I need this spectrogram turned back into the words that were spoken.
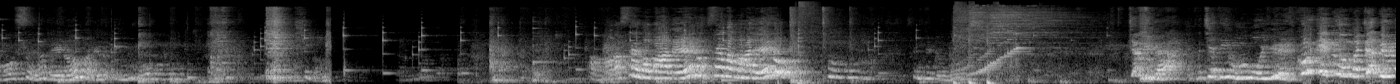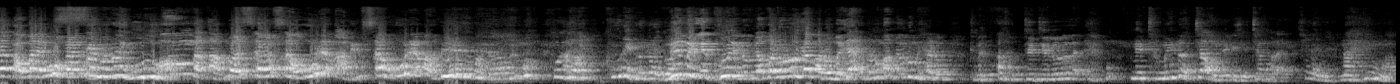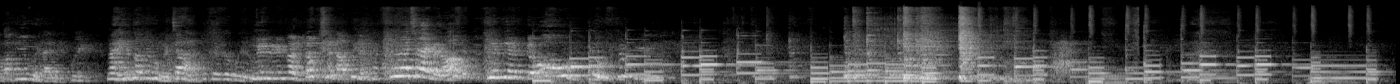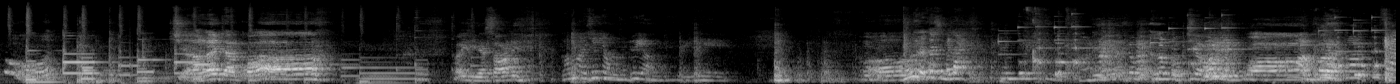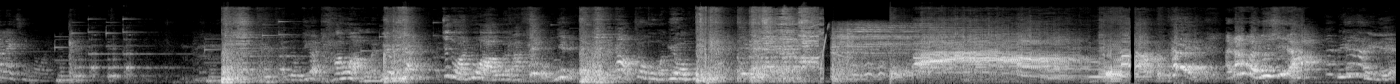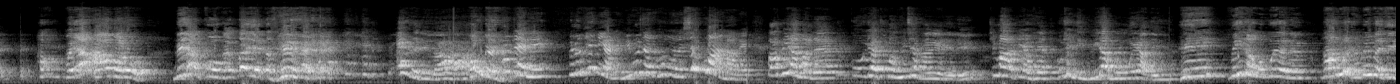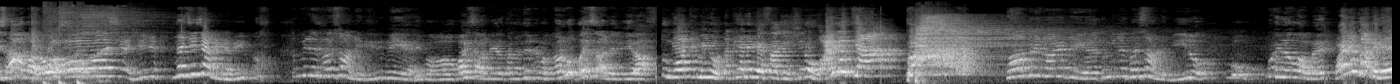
ဟောဆယ်ရတယ်နော်ပါလေအာဆယ်ပါပါလေဆယ်ပါပါလေဆယ်နေတော့ချက်ပြီလားမချက်သေးဘူးကိုကြီးကိုတိကမချက်ဘူးလားကောင်းပါလေဟိုမှာဆယ်မလို့ဘူးမ မဆောင်းဆောင်းဦးရပါလိဆောင်းဦးရပါလိဘာလို့ခုနေလို့တော့မင်းမလေးခုနေလို့တော့ဘာလို့ရပါတော့မရဘူးမပြောလို့မရတော့ဒီဒီလိုလဲနေသမီးတော့ကြောက်နေအရင်ချက်ပါလိုက်ချက်လိုက်ငါဟင်းငါပပီးဝယ်လိုက်တယ်ငါဟင်းပပီးကိုမကြောက်ဘူးဟုတ်ကဲ့ဟုတ်ကဲ့နေနေကတော့ချက်တော့ပြီလားခဏချက်လိုက်မယ်နော်နေနေတော့လိုက်တာကွာ ဘာကြီးရစောင်းနေဘာမှရှင်းအောင်မတွေ့အောင်ဘူးလေဟောဘူးလို့တက်ချင်မလားဘာလဲတော့တော့ကြာနေကွာစားလိုက်ချင်တော့လူကြီးကထောင်းအောင်မယ်ဒီလိုကကျွတ်သွားတော့အောင်မယ်ငါစိတ်ကိုညစ်တယ်ငါ့ကိုကြိုးမပြောဘူး အနောက်မှာလူရှိတာ ဘယ်ဟာနေလဲ ဟောဘယ်ဟာမလို့နေရကိုကတက်ရတဲ့ဖေးလေ အဲ့ဒါဒီလား ဟုတ်တယ် ဟုတ်တယ်လေဘယ်လိုဖြစ်နေရလဲမိမကြောင့်ဘုံကလည်းရှောက်ကွာလာတယ် ဘာပြရမှာလဲကိုရကျွန်တော်မင်းချက်ခိုင်းရတယ်လေကျမတယောက်တည်းအခုချိန်ဒီမိတာမဝေးရသေးဘူး ဟေးမင်းတော့မပွေးရတယ်ငါတို့ကတပိမဲ့ကြီးစားမှာတော့ အော်ရှင့်ရေးရေးလက်ကြီးကြနေတယ်ပြီ သမီးလေးဖိုက်ဆောင်နေပြီဖေရဲ့ ဒီမှာဘိုက်စာနေရတဲ့နေ့တော့ငါတို့ဘိုက်စာနေပြီဟာ သူများထမင်းကိုတစ်ဖက်နဲ့စားချင်းရှင်းတော့ဝိုင်းလို့ကြာဘာမင်းလာတဲ့တည်းရဲ့သမီးလေးဖိုက်ဆောင်နေပြီလို့ဟိုဝိုင်းလို့ပါမယ်ဝိုင်းလို့ပါလေ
